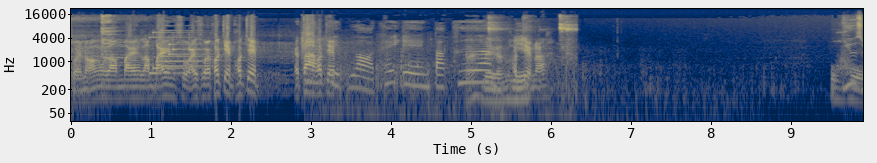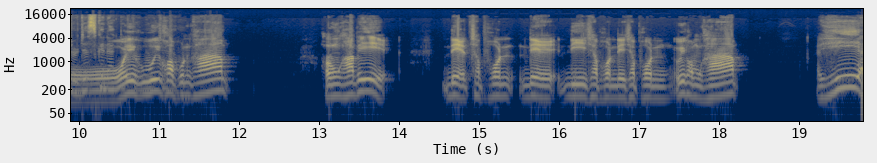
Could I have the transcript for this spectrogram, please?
สวยน้องลำไปลำไปสวยสวยเขาเจ็บเขาเจ็บไอ้ต้าเขาเจ็บติดหลอดให้เองตักเพื่อน เดี๋ยวกับพรุ่งเขานี้เจ็บนะโอ้โห User disconnected โอ้ย from อุ้ย the ขอบคุณครับขอบคุณครับพี่ เดชพลเดดีชพลเดชพลอุ้ยขอบคุณครับ ไอ้เฮีย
